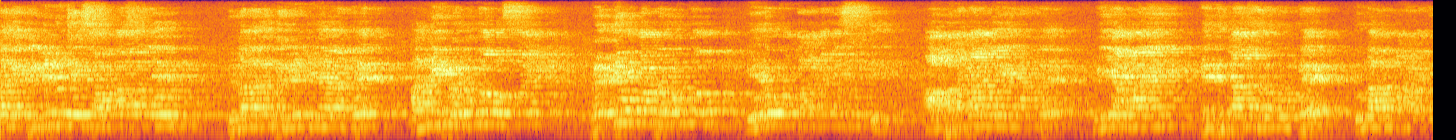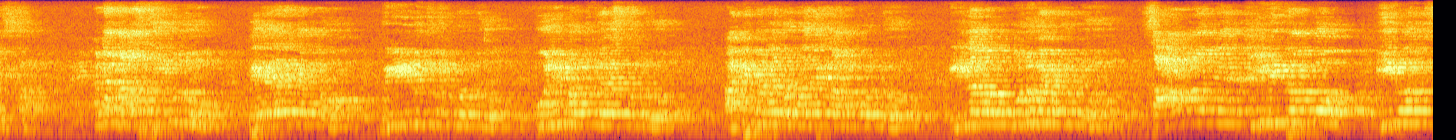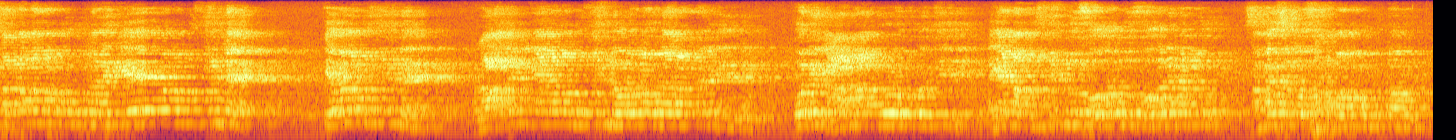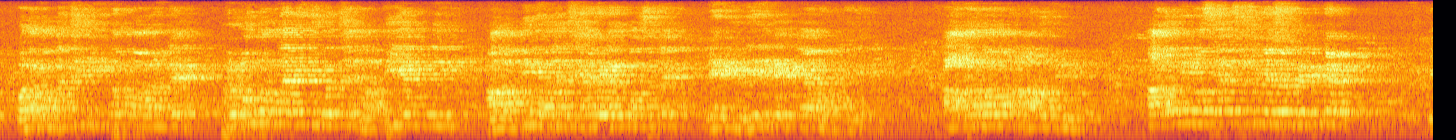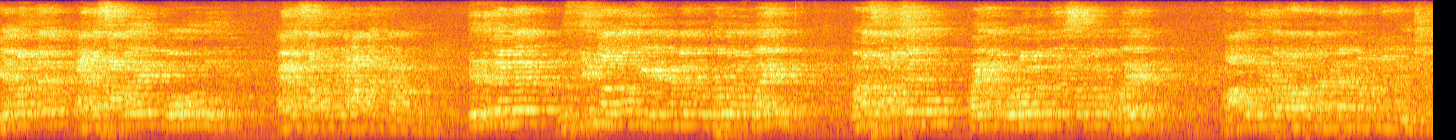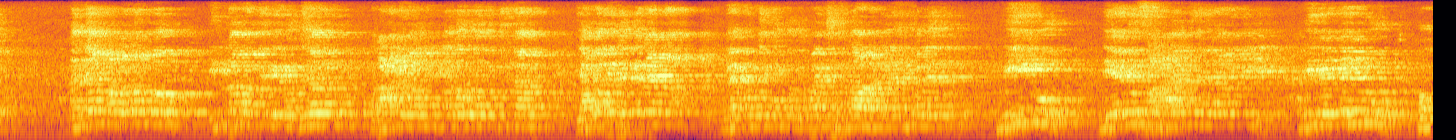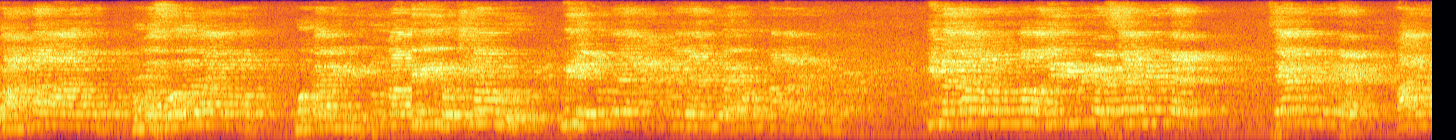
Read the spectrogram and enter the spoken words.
పిల్లలకి పెళ్ళిళ్ళు చేసే అవకాశాలు లేవు. పిల్లలకి పెళ్ళిళ్ళు చేయాలంటే అన్ని ప్రభుత్వాలు వస్తాయి. ప్రతి ఒక్క ప్రభుత్వం ఏదో ఒక పథకం ఇస్తుంది. ఆ పథకాల్లో ఏంటంటే మీ అమ్మాయి ఎంత చదువుకుంటే దుర్గా పథకం ఇస్తారు అంటే మన ಕೇವಲ ಇವೆಲ್ಲ ಬಂದಿದೆ ಸೇಮ್ ಸೇಮ್ ಕಾರಣ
